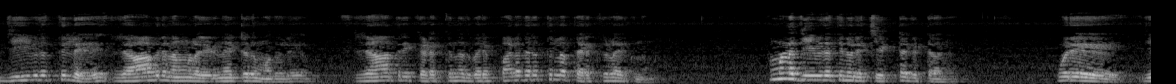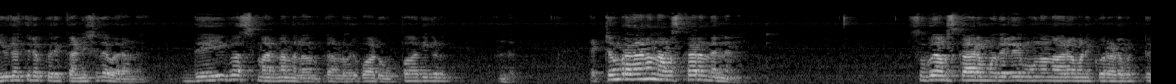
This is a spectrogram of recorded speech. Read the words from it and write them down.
ജീവിതത്തിലെ രാവിലെ നമ്മൾ എഴുന്നേറ്റത് മുതൽ രാത്രി കിടക്കുന്നത് വരെ പലതരത്തിലുള്ള തിരക്കുകളായിരിക്കും നമ്മൾ. നമ്മളുടെ ജീവിതത്തിന് ഒരു ചിട്ട കിട്ടാൻ ഒരു ജീവിതത്തിലൊക്കെ ഒരു കണിശത വരാണ് ദൈവസ്മരണം നിലനിർത്താനുള്ള ഒരുപാട് ഉപാധികൾ ഉണ്ട്. ഏറ്റവും പ്രധാനം നമസ്കാരം തന്നെയാണ്. ശുഭ നമസ്കാരം മുതൽ മൂന്നോ നാലോ മണിക്കൂർ ഇടപെട്ട്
